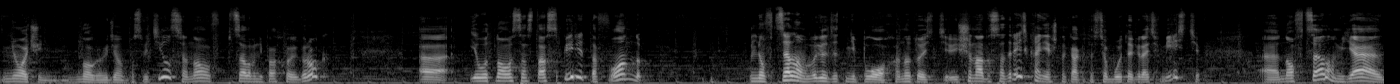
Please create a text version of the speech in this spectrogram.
не очень много где он посвятился, но в целом неплохой игрок. А, и вот новый состав спиритов, он, ну, в целом выглядит неплохо. Ну, то есть, еще надо смотреть, конечно, как это все будет играть вместе. А, но в целом я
